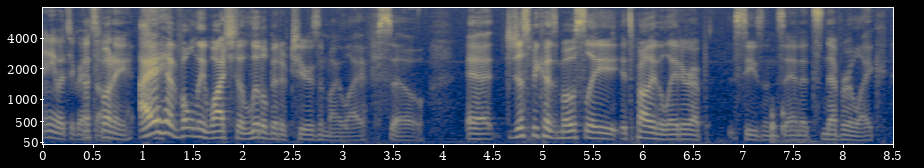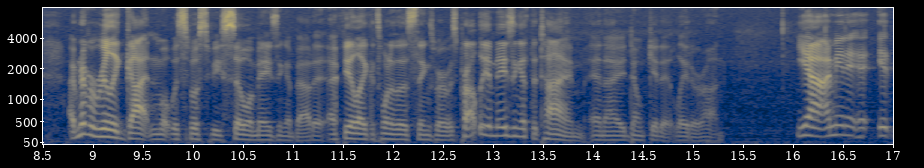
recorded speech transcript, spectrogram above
Anyway, it's a great. That's song. funny. I have only watched a little bit of Cheers in my life, so uh, just because mostly it's probably the later ep- seasons, and it's never like I've never really gotten what was supposed to be so amazing about it. I feel like it's one of those things where it was probably amazing at the time, and I don't get it later on. Yeah, I mean, it, it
